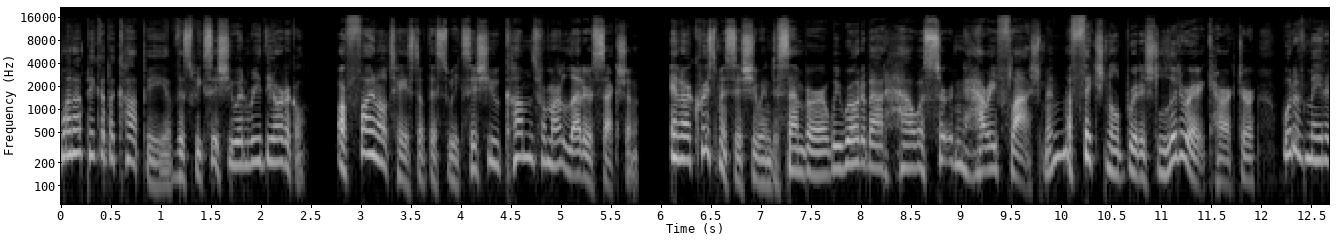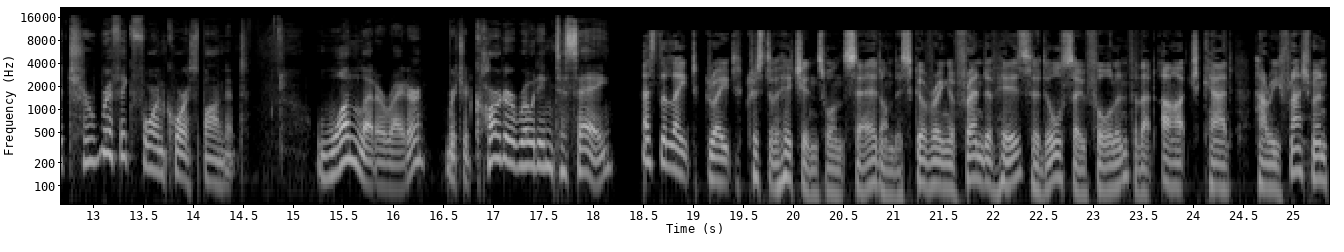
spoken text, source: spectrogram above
why not pick up a copy of this week's issue and read the article? Our final taste of this week's issue comes from our letters section. In our Christmas issue in December, we wrote about how a certain Harry Flashman, a fictional British literary character, would have made a terrific foreign correspondent. One letter writer, Richard Carter, wrote in to say, As the late great Christopher Hitchens once said on discovering a friend of his had also fallen for that arch cad Harry Flashman,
